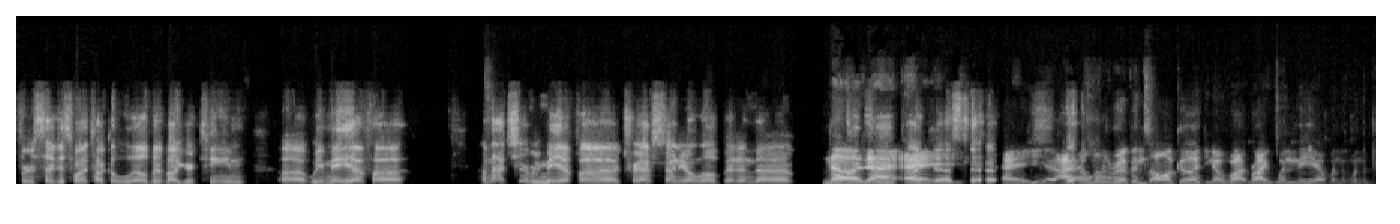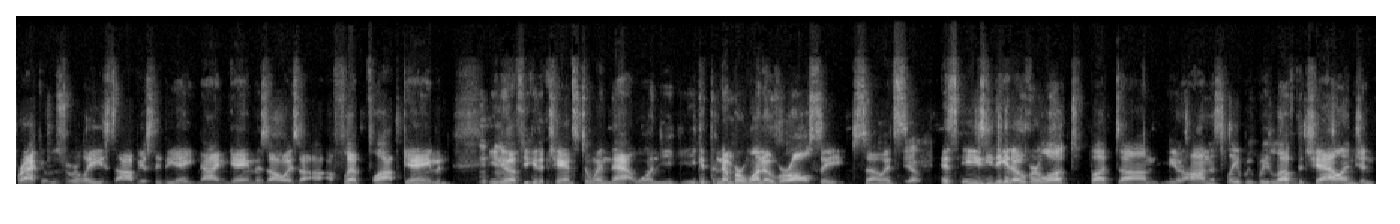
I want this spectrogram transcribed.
first, I just want to talk a little bit about your team. Uh, we may have, uh, I'm not sure, we may have uh, trashed on you a little bit in the no, nah, hey, hey, I, a little ribbons, all good. You know, right, right when the uh, when the, when the bracket was released, obviously the eight nine game is always a, a flip flop game, and mm-hmm. you know if you get a chance to win that one, you, you get the number one overall seed. So it's yep. it's easy to get overlooked, but um, you know honestly, we, we love the challenge and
